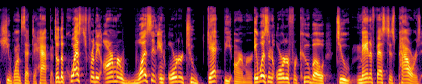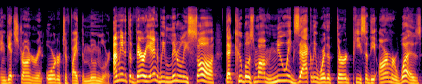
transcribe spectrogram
she wants that to happen. So the quest for the armor wasn't in order to get the armor, it was in order for Kubo to manifest his powers and get stronger in order to fight the Moon Lord. I mean, at the very end, we literally saw that Kubo's mom knew exactly where the third piece of the armor was,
